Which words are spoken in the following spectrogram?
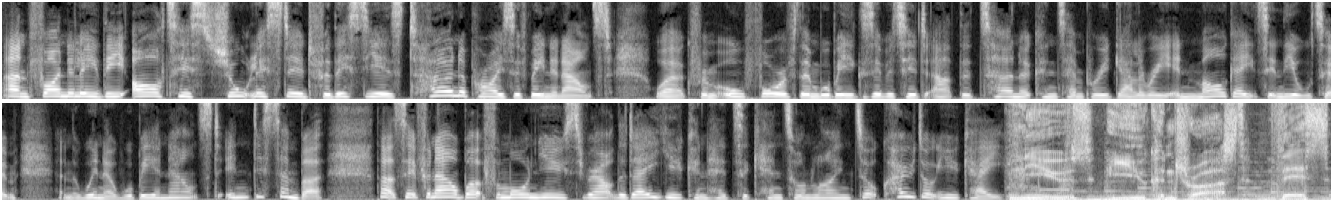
And finally, the artists shortlisted for this year's Turner Prize have been announced. Work from all four of them will be exhibited at the Turner Contemporary Gallery in Margate in the autumn, and the winner will be announced in December. That's it for now, but for more news throughout the day, you can head to kentonline.co.uk. News you can trust. This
